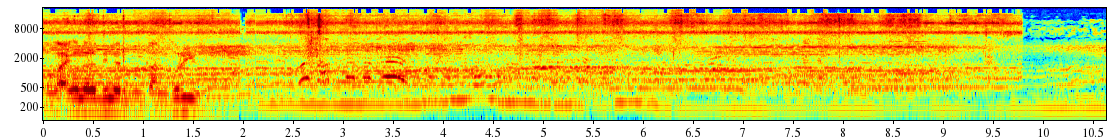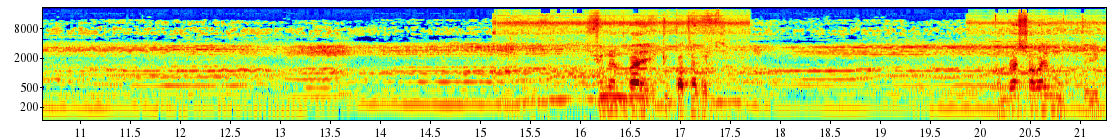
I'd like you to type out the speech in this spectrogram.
আল্লাহ কোন দিনের বুঝ দান শুনেন ভাই, একটু কথা বলি আমরা সবাই হইব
